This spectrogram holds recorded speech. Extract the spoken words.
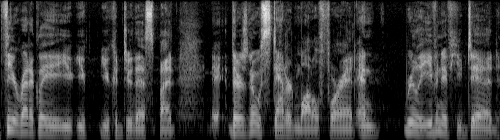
theoretically, you, you, you, could do this, but it, there's no standard model for it. And really, even if you did,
